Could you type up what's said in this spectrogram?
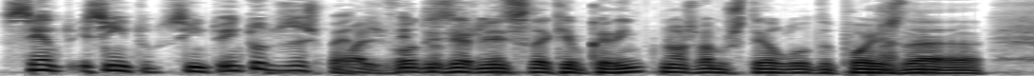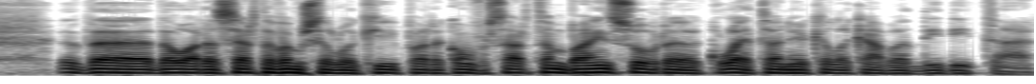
Sinto, sinto, sinto, em todos os aspectos. Olha, vou dizer-lhe isso daqui a bocadinho, porque nós vamos tê-lo depois ah, da, da, da hora certa, vamos tê-lo aqui para conversar também sobre a coletânea que ele acaba de editar.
